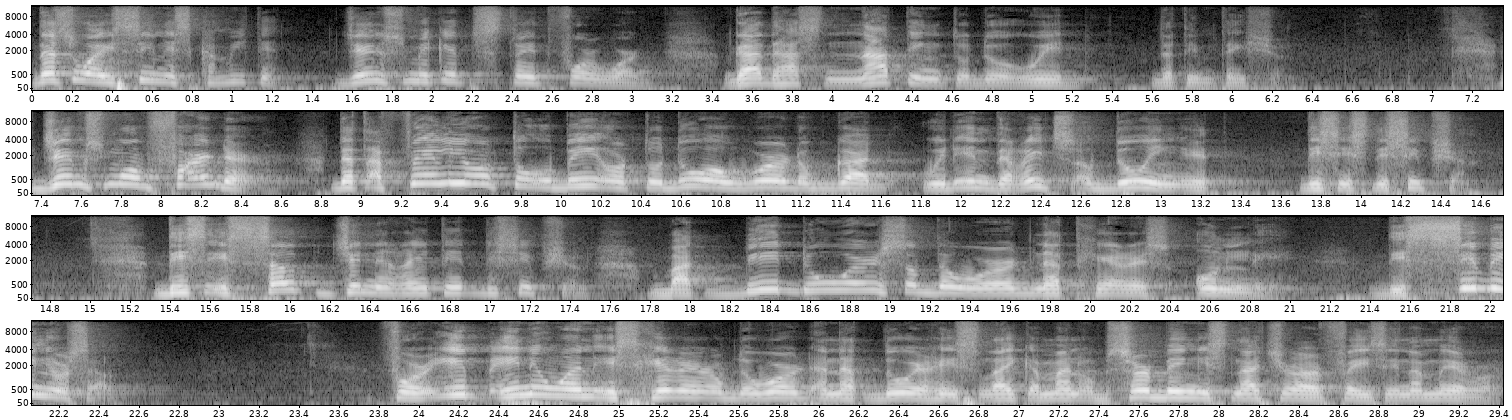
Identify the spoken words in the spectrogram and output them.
That's why sin is committed. James make it straightforward. God has nothing to do with the temptation. James moved further that a failure to obey or to do a word of God within the reach of doing it, this is deception. This is self-generated deception. But be doers of the word, not hearers only, deceiving yourself. For if anyone is hearer of the word and not doer, he is like a man observing his natural face in a mirror.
